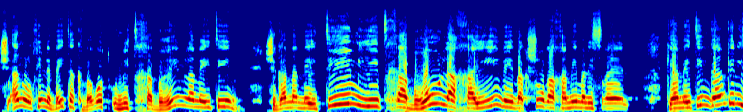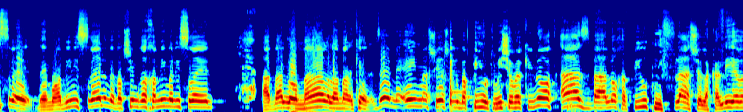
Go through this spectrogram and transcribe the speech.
שאנו הולכים לבית הקברות ומתחברים למתים, שגם המתים יתחברו לחיים ויבקשו רחמים על ישראל. כי המתים גם כן ישראל, והם אוהבים ישראל ומבקשים רחמים על ישראל. אבל לומר, למה, כן, זה מעין מה שיש לנו בפיוט, מי שאומר קינות, אז בהלוך, הפיוט נפלא של הקליר,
